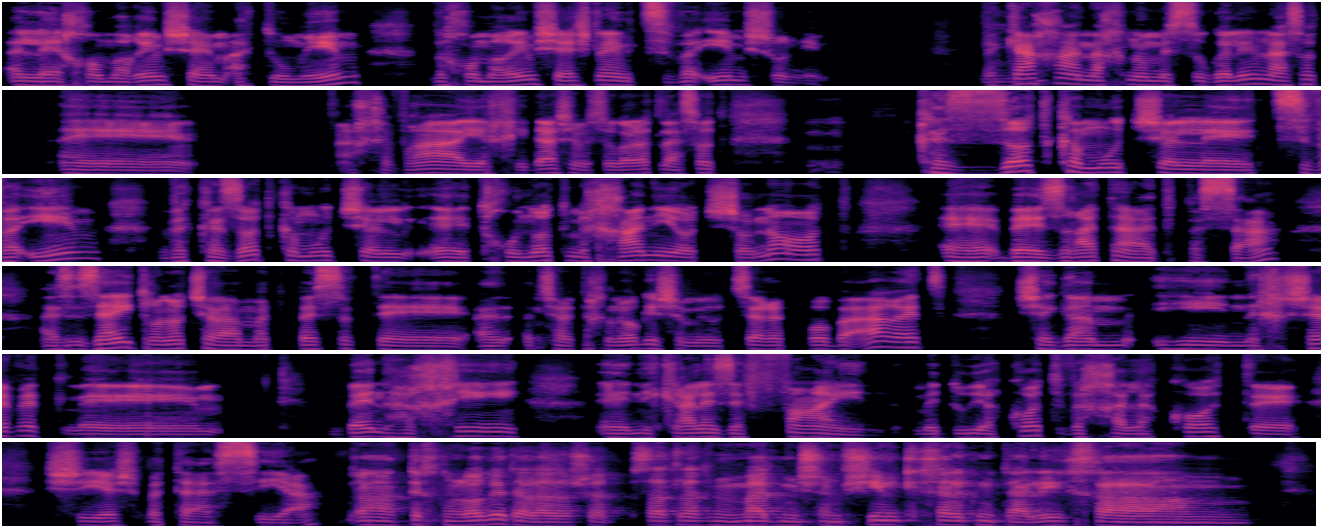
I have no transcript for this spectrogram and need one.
לחומרים שהם אטומים, וחומרים שיש להם צבעים שונים. וככה אנחנו מסוגלים לעשות, אה, החברה היחידה שמסוגלות לעשות כזאת כמות של אה, צבעים וכזאת כמות של אה, תכונות מכניות שונות אה, בעזרת ההדפסה. אז זה היתרונות של המדפסת, אה, של הטכנולוגיה שמיוצרת פה בארץ, שגם היא נחשבת ל... בין הכי, אה, נקרא לזה פיין, מדויקות וחלקות אה, שיש בתעשייה. הטכנולוגיות הללו של הדפסת תלת מימד משמשים כחלק מתהליך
